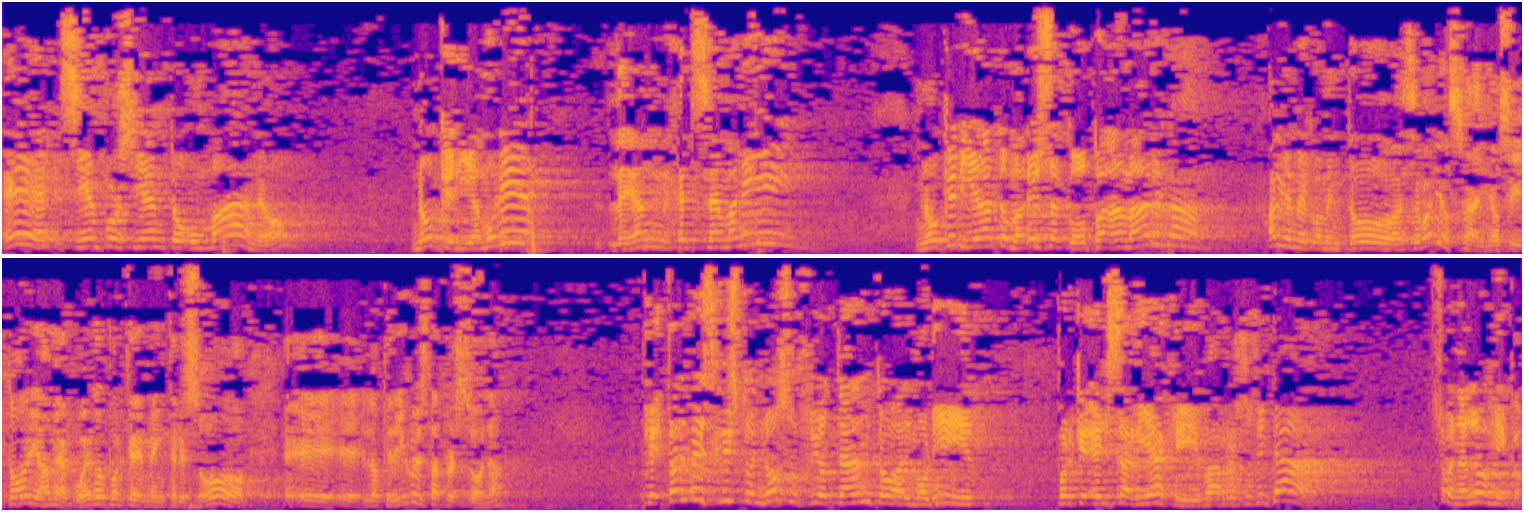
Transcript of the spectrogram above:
Él, 100% humano, no quería morir. Lean Getsemaní. No quería tomar esa copa amarga. Alguien me comentó hace varios años, y todavía me acuerdo porque me interesó eh, eh, lo que dijo esta persona, que tal vez Cristo no sufrió tanto al morir porque él sabía que iba a resucitar. Suena lógico.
